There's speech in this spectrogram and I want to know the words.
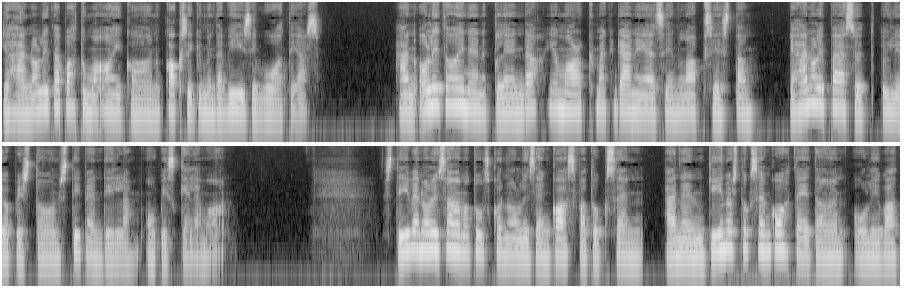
ja hän oli tapahtuma-aikaan 25-vuotias. Hän oli toinen Glenda ja Mark McDanielsin lapsista ja hän oli päässyt yliopistoon stipendillä opiskelemaan. Steven oli saanut uskonnollisen kasvatuksen. Hänen kiinnostuksen kohteitaan olivat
